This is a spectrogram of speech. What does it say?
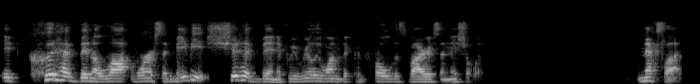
it could have been a lot worse, and maybe it should have been if we really wanted to control this virus initially. Next slide.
